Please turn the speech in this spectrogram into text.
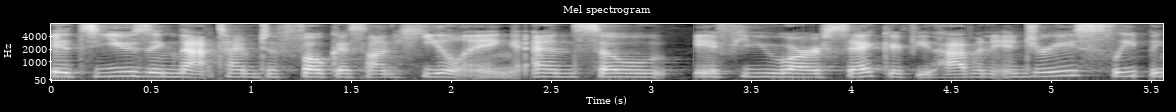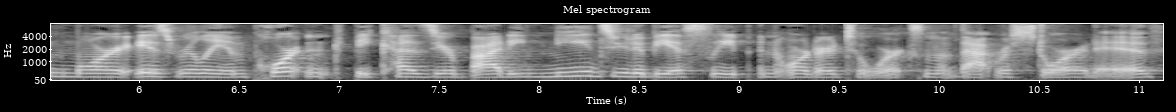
it's using that time to focus on healing. And so if you are sick, if you have an injury, sleeping more is really important because your body needs you to be asleep in order to work some of that restorative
